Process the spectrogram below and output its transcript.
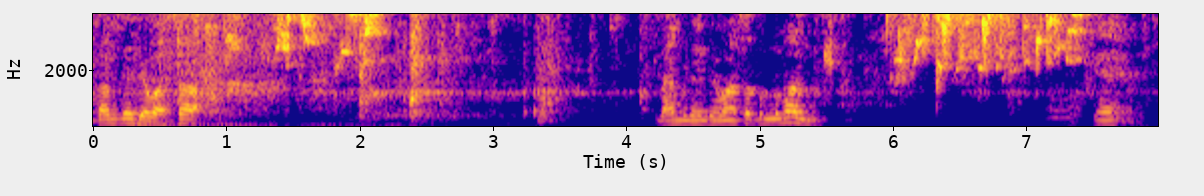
kita dewasa. Yang dewasa teman-teman. Oke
